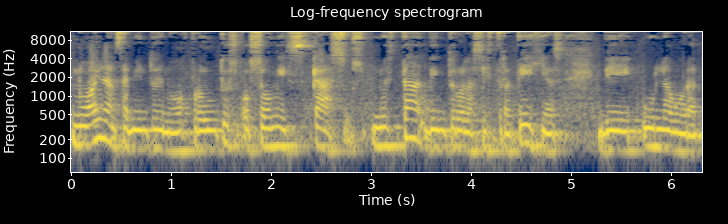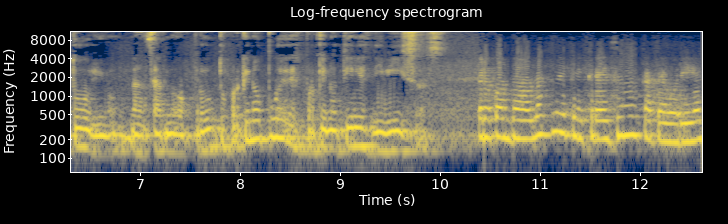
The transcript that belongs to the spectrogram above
no hay lanzamientos de nuevos productos o son escasos. No está dentro de las estrategias de un laboratorio lanzar nuevos productos porque no puedes, porque no tienes divisas. Pero cuando hablas de que crecen las categorías,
